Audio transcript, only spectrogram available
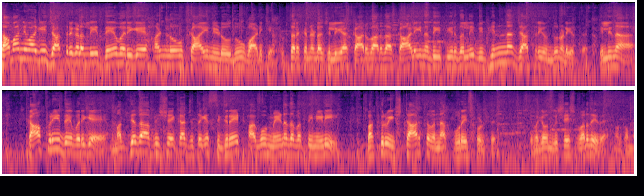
ಸಾಮಾನ್ಯವಾಗಿ ಜಾತ್ರೆಗಳಲ್ಲಿ ದೇವರಿಗೆ ಹಣ್ಣು, ಕಾಯಿ ನೀಡುವುದು ವಾಡಿಕೆ. ಉತ್ತರ ಕನ್ನಡ ಜಿಲ್ಲೆಯ ಕಾರವಾರದ ಕಾಳಿ ನದಿ ತೀರದಲ್ಲಿ ವಿಭಿನ್ನ ಜಾತ್ರೆಯೊಂದು ನಡೆಯುತ್ತೆ. ಇಲ್ಲಿನ ಕಾಫ್ರಿ ದೇವರಿಗೆ ಮದ್ಯದ ಅಭಿಷೇಕ ಜೊತೆಗೆ ಸಿಗರೇಟ್ ಹಾಗೂ ಮೇಣದ ಬತ್ತಿ ನೀಡಿ ಭಕ್ತರು ಇಷ್ಟಾರ್ಥವನ್ನು ಪೂರೈಸಿಕೊಡ್ತಾರೆ ಈ ಬಗ್ಗೆ ಒಂದು ವಿಶೇಷ ವರದಿ ಇದೆ. ನೋಡ್ಕೊಂಬ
